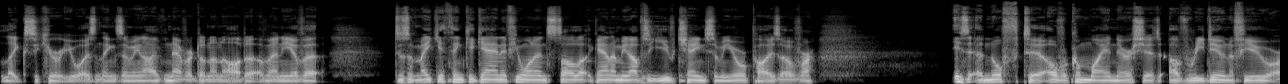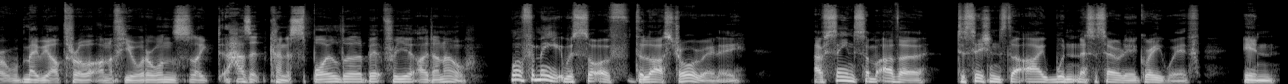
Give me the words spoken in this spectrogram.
like security wise and things? I mean, I've never done an audit of any of it does it make you think again if you want to install it again? I mean, obviously you've changed some of your pies over. Is it enough to overcome my inertia of redoing a few, or maybe I'll throw it on a few other ones? Like, has it kind of spoiled it a bit for you? I don't know. Well, for me, it was sort of the last straw, really. I've seen some other decisions that I wouldn't necessarily agree with in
